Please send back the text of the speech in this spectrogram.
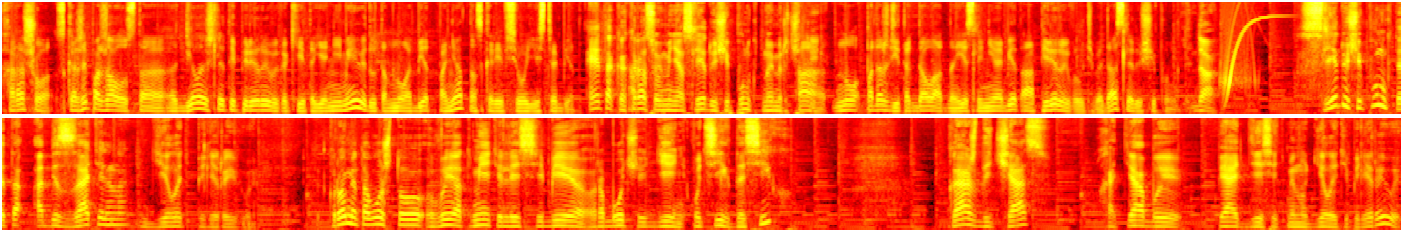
Хорошо, скажи, пожалуйста, делаешь ли ты перерывы какие-то? Я не имею в виду там, ну, обед, понятно, скорее всего, есть обед. Это как раз у меня следующий пункт номер 4. А, ну, подожди, тогда ладно, если не обед, а перерывы у тебя, да, следующий пункт? Да. Следующий пункт это обязательно делать перерывы. Кроме того, что вы отметили себе рабочий день от сих до сих, каждый час хотя бы 5-10 минут делайте перерывы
